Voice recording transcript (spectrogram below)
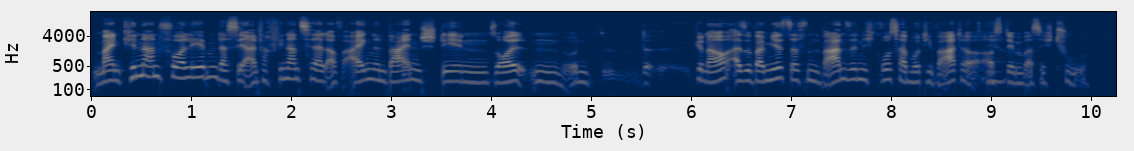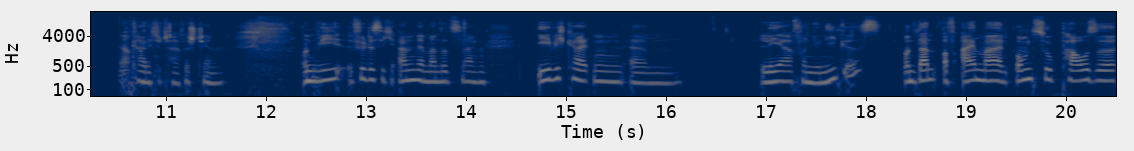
meinen Kindern vorleben, dass sie einfach finanziell auf eigenen Beinen stehen sollten. Und äh, genau, also bei mir ist das ein wahnsinnig großer Motivator aus ja. dem, was ich tue. Ja. Kann ich total verstehen. Und wie fühlt es sich an, wenn man sozusagen Ewigkeiten ähm, leer von Unique ist und dann auf einmal Umzug, Pause,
